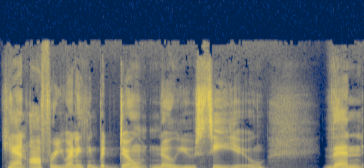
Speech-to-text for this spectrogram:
can't offer you anything, but don't know you, see you, then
